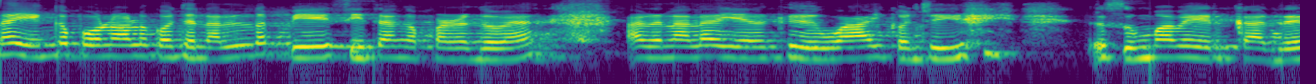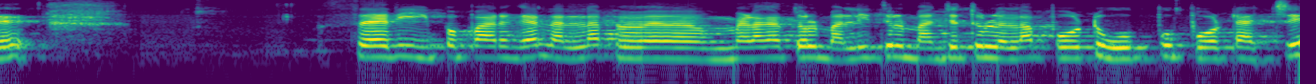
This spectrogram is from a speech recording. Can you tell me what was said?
நான் எங்கே போனாலும் கொஞ்சம் நல்லா பேசி தாங்க பழகுவேன். அதனால் எனக்கு வாய் கொஞ்சம் சும்மாவே இருக்காது. சரி இப்போ பாருங்கள் நல்லா இப்போ மிளகாத்தூள் மல்லித்தூள் மஞ்சத்தூள் எல்லாம் போட்டு உப்பு போட்டாச்சு.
